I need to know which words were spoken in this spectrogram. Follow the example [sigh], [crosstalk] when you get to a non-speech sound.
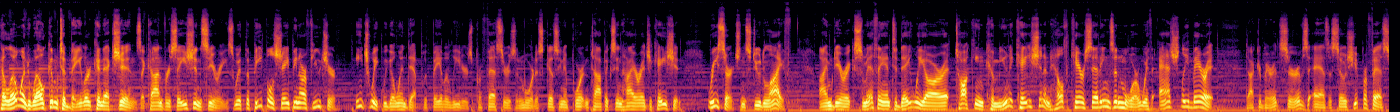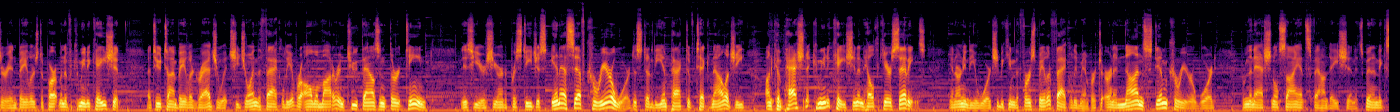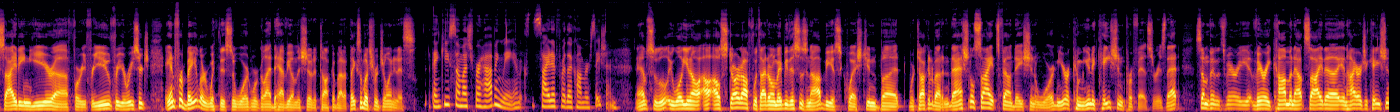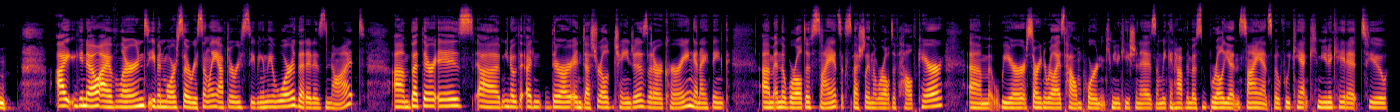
Hello and welcome to Baylor Connections, a conversation series with the people shaping our future. Each week we go in depth with Baylor leaders, professors, and more discussing important topics in higher education, research, and student life. I'm Derek Smith, and today we are talking communication and healthcare settings and more with Ashley Barrett. Dr. Barrett serves as Associate Professor in Baylor's Department of Communication. A two time Baylor graduate, she joined the faculty of her alma mater in 2013. This year, she earned a prestigious NSF Career Award to study the impact of technology on compassionate communication in healthcare settings. In earning the award, she became the first Baylor faculty member to earn a non STEM career award from the National Science Foundation. It's been an exciting year uh, for, for you, for your research, and for Baylor with this award. We're glad to have you on the show to talk about it. Thanks so much for joining us. Thank you so much for having me. I'm excited for the conversation. Absolutely. Well, you know, I'll, I'll start off with I don't know, maybe this is an obvious question, but we're talking about a National Science Foundation award, and you're a communication professor. Is that something that's very, very common outside uh, in higher education? I, you know, I have learned even more so recently after receiving the award that it is not. Um, but there is, uh, you know, the, uh, there are industrial changes that are occurring, and I think. Um, in the world of science, especially in the world of healthcare, um, we are starting to realize how important communication is. And we can have the most brilliant science, but if we can't communicate it to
